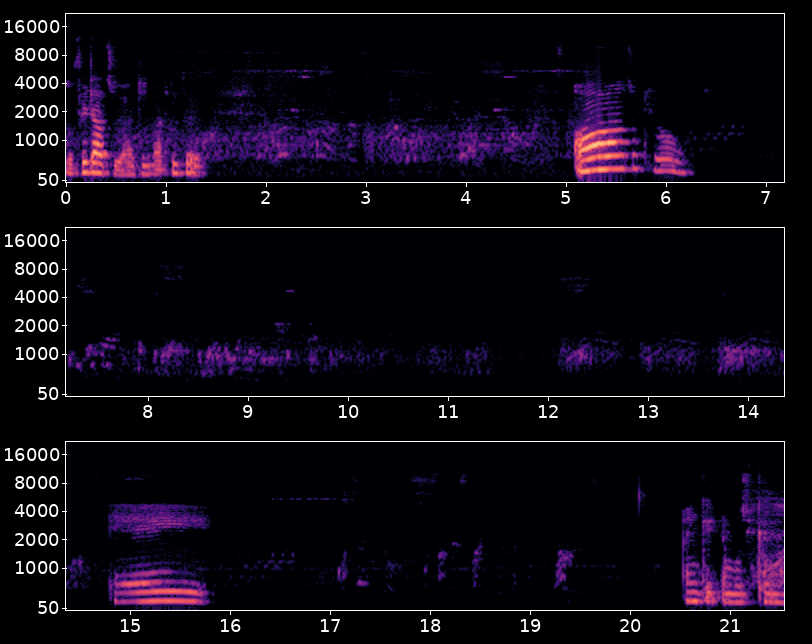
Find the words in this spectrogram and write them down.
So viel dazu, er hat ihn gerade gekillt. Oh, so close. Ey. Ein Gegner muss ich killen.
